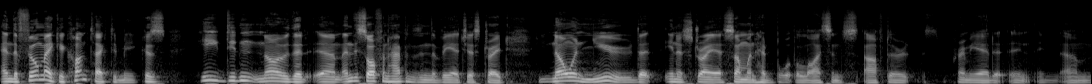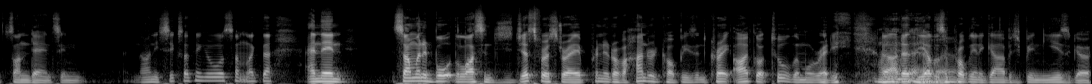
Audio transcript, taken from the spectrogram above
And the filmmaker contacted me because he didn't know that, um, and this often happens in the VHS trade. No one knew that in Australia someone had bought the license after it premiered in, in um, Sundance in '96, I think it was something like that, and then. Someone had bought the license just for Australia, printed off hundred copies, and Craig, I've got two of them already. Uh, I don't, the others are probably in a garbage bin years ago.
